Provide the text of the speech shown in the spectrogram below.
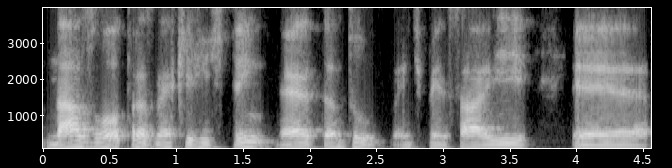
nas outras, né, que a gente tem, né, tanto a gente pensar aí é,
